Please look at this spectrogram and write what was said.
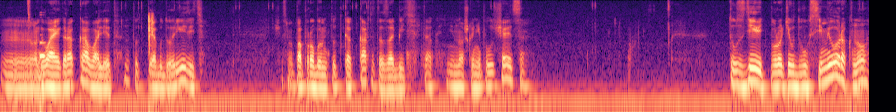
Два игрока валит. Ну, тут я буду резить. Сейчас мы попробуем тут как карты-то забить. Так, немножко не получается. Туз 9 против двух семерок, но...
